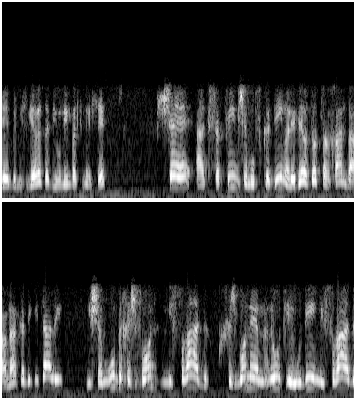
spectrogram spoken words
אה, במסגרת הדיונים בכנסת, שהכספים שמופקדים על ידי אותו צרכן בארנק הדיגיטלי יישמרו בחשבון נפרד, חשבון נאמנות יהודי נפרד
